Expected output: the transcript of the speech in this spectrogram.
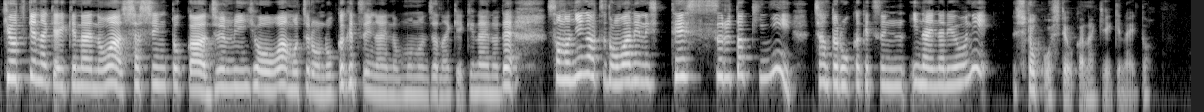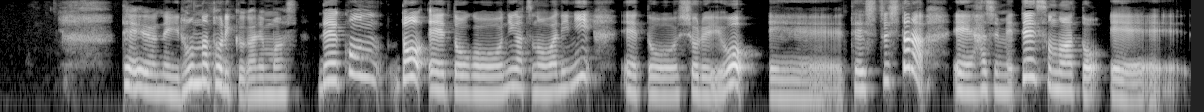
気をつけなきゃいけないのは、写真とか住民票はもちろん6ヶ月以内のものじゃなきゃいけないので、その2月の終わりに提出する時に、ちゃんと6ヶ月以内になるように取得をしておかなきゃいけないと。っていうね、いろんなトリックがあります。で、今度、えっ、ー、と、2月の終わりに、えっ、ー、と、書類を、えー、提出したら、えー、初めて、その後、えー、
